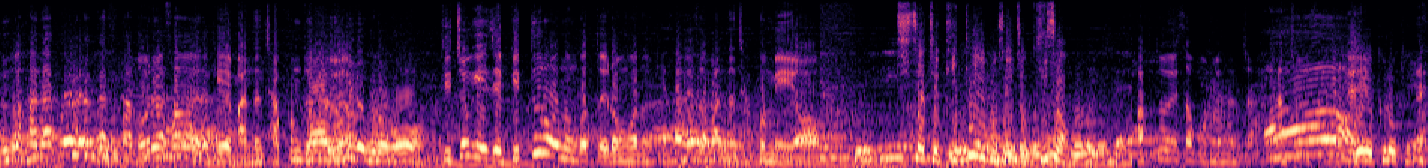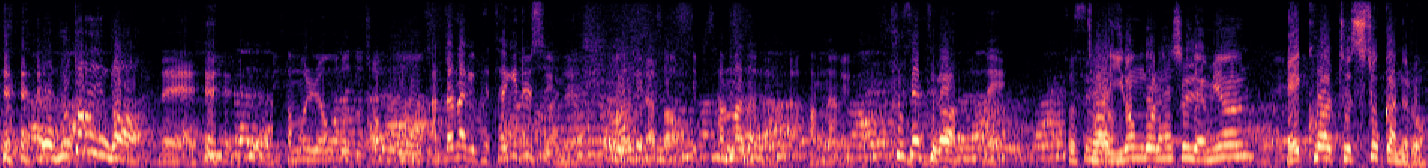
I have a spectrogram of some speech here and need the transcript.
그거 하나 하나까지 다 노려서 이렇게 만든 와, 작품들이고요. 여기도 그러고. 뒤쪽에 이제 빛 들어오는 것도 이런 거는 계산해서 만든 작품이에요. 진짜 저 디테일 보세요. 저 구석. 각도에서 보면은 쫙 아, 예, 그렇게. 어, 물 떨어진다. 네. 선물용으로도 좋고 간단하게 베타 기를 수 있는 가격이라서 13만 원입니다. 거. full set가 네. 좋습니다. 자, 이런 걸 하시려면 에코아트 수족관으로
